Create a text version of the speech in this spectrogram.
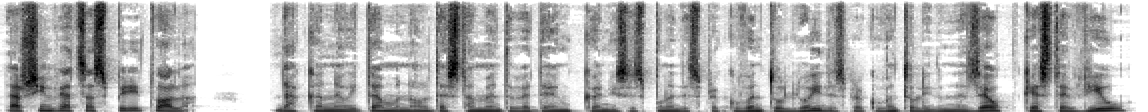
dar și în viața spirituală. Dacă ne uităm în Noul Testament, vedem că ni se spune despre cuvântul lui, despre cuvântul lui Dumnezeu, că este viu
